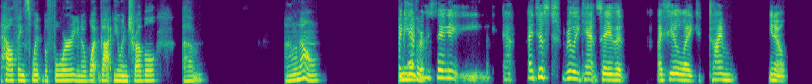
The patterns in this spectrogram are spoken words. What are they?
how things went before, you know, what got you in trouble, um, I don't know. I can't other... really say. Uh, I just really can't say that. I feel like time, you know,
